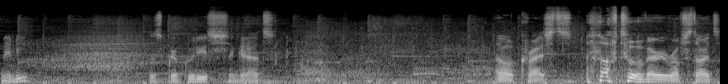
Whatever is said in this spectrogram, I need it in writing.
Maybe? Let's grab goodies and get out. Oh Christ, off to a very rough start.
